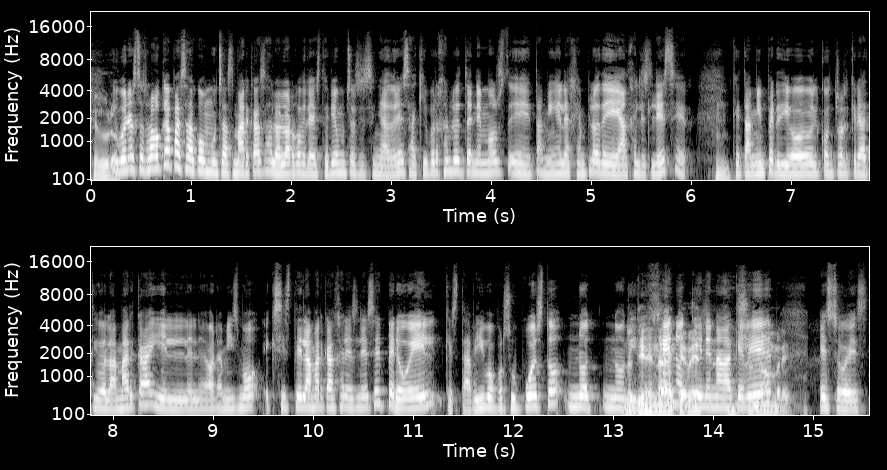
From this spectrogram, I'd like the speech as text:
qué duro. Y bueno, esto es algo que ha pasado con muchas marcas a lo largo de la historia, muchos diseñadores. Aquí, por ejemplo, tenemos eh, también el ejemplo de Ángeles Lesser, Mm. que también perdió el control creativo de la marca y él, él ahora mismo existe la marca Ángeles Lesser, pero él, que está vivo, por supuesto, no, no, No dirige, tiene nada no que ver tiene nada que ver. nombre. Eso es.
